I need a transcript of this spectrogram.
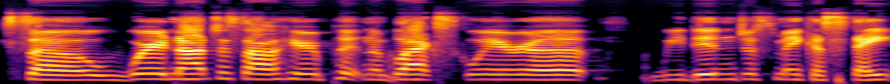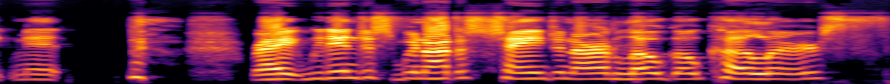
So we're not just out here putting a black square up. We didn't just make a statement, right? We didn't just we're not just changing our logo colors.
